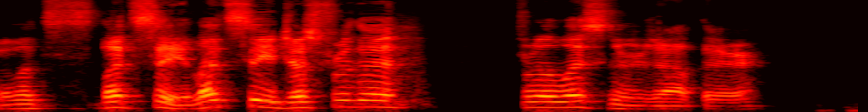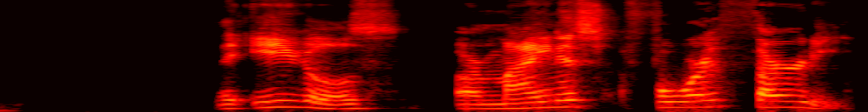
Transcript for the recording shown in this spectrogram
But let's let's see. Let's see. Just for the for the listeners out there, the Eagles are minus four thirty.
